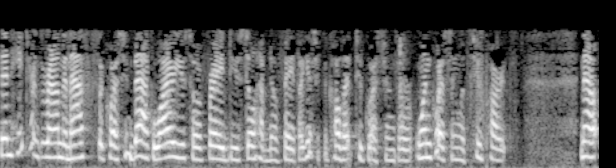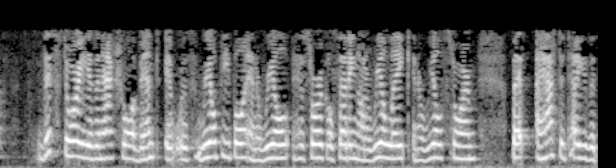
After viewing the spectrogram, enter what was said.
then he turns around and asks a question back, why are you so afraid? Do you still have no faith? I guess you could call that two questions or one question with two parts. Now, this story is an actual event. It was real people in a real historical setting on a real lake in a real storm. But I have to tell you that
